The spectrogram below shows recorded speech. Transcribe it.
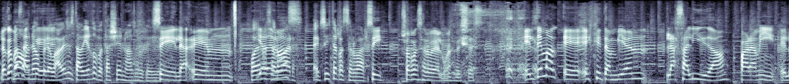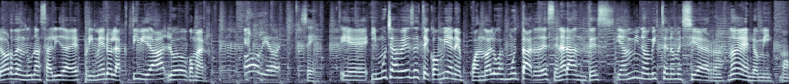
Lo que pasa no, es no, que... pero a veces está abierto pero está lleno, eso es lo que digo. Sí, la, Podés y reservar. además- Existe reservar. Sí, yo reservé algunas veces. El tema eh, es que también la salida, para mí, el orden de una salida es primero la actividad, luego comer. Obvio. Sí. eh, y muchas veces te conviene, cuando algo es muy tarde, cenar antes. Y a mí no, viste, no me cierra. No es lo mismo.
